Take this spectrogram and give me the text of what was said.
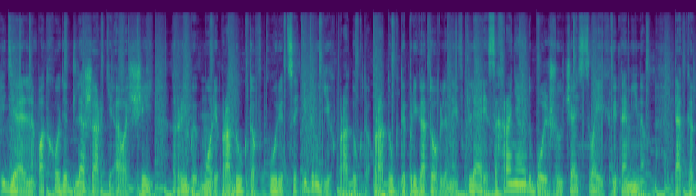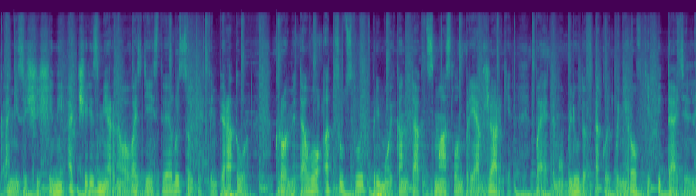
идеально подходит для жарки овощей, рыбы, морепродуктов, курицы и других продуктов. Продукты, приготовленные в кляре, сохраняют большую часть своих витаминов, так как они защищены от чрезмерного воздействия высоких температур. Кроме того, отсутствует прямой контакт с маслом при обжарке, поэтому блюда в такой панировке питательны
